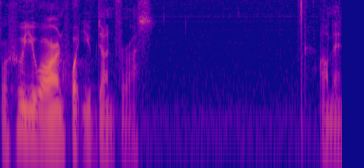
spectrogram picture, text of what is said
for who you are and what you've done for us. Amen.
